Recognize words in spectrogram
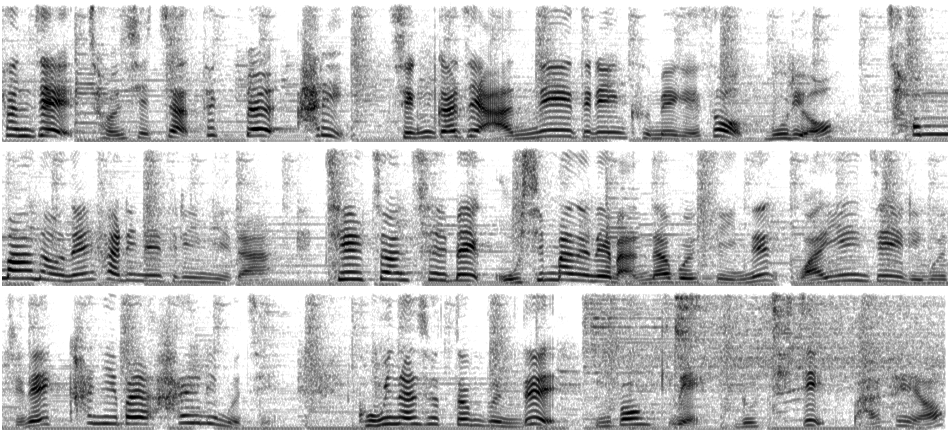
현재 전시차 특별 할인, 지금까지 안내해드린 금액에서 무려 1,000만 원을 할인해드립니다. 7,750만 원에 만나볼 수 있는 YNJ 리무진의 카니발 하이 리무진. 고민하셨던 분들 이번 기회 놓치지 마세요.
